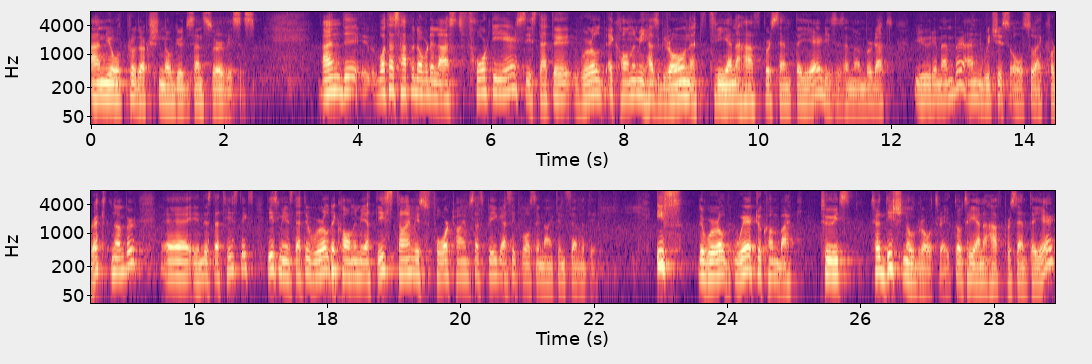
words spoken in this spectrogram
annual production of goods and services. And uh, what has happened over the last 40 years is that the world economy has grown at 3.5% a year. This is a number that you remember, and which is also a correct number uh, in the statistics. This means that the world economy at this time is four times as big as it was in 1970. If the world were to come back to its traditional growth rate of 3.5% a year,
